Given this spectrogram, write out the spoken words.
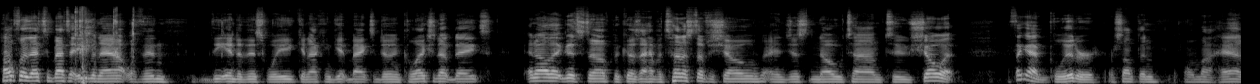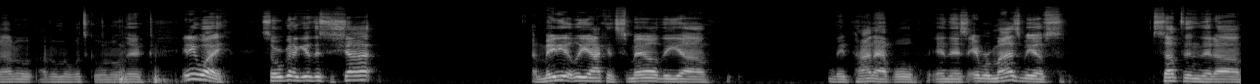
Hopefully that's about to even out within the end of this week and I can get back to doing collection updates and all that good stuff because I have a ton of stuff to show and just no time to show it. I think I have glitter or something on my hat. I don't I don't know what's going on there. Anyway, so we're gonna give this a shot. Immediately, I can smell the uh, the pineapple in this. It reminds me of something that uh,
